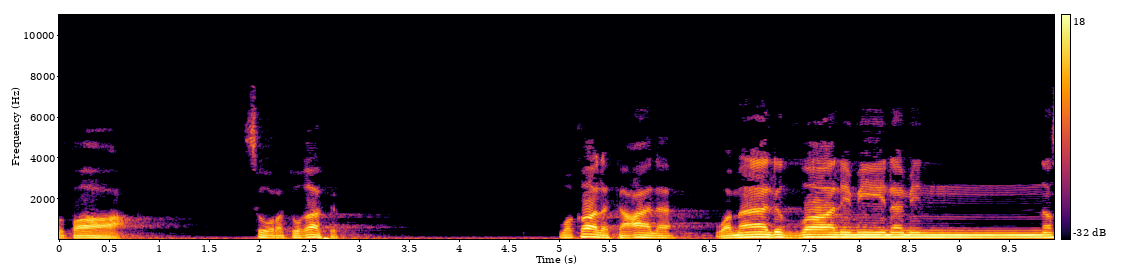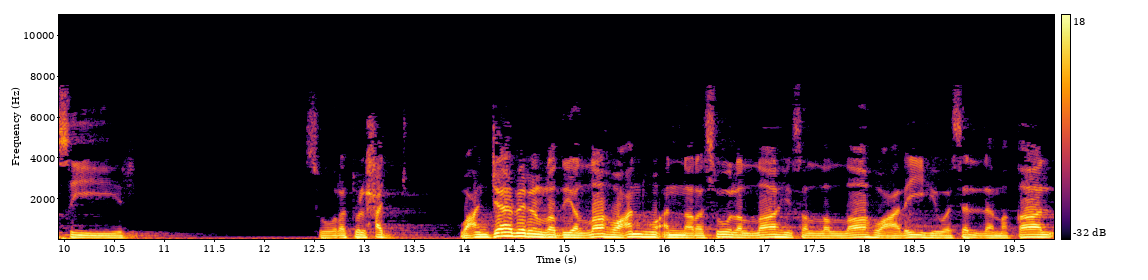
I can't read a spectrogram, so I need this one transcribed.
يطاع. سورة غافر. وقال تعالى وما للظالمين من نصير. سورة الحج. وعن جابر رضي الله عنه أن رسول الله صلى الله عليه وسلم قال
